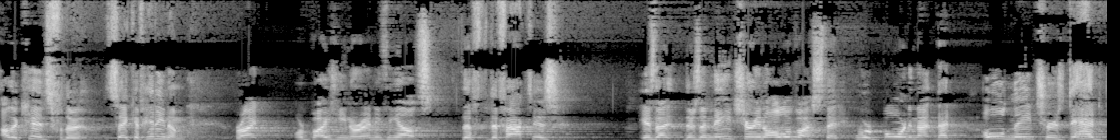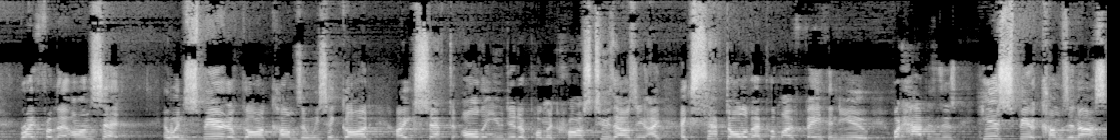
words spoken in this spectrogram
other kids for the sake of hitting them, right? Or biting or anything else. The, the fact is, is that there's a nature in all of us that we're born and that, that old nature is dead right from the onset. And when Spirit of God comes and we say, God, I accept all that you did upon the cross 2,000 years, I accept all of it, I put my faith into you, what happens is His Spirit comes in us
